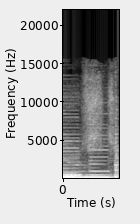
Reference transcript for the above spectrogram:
used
